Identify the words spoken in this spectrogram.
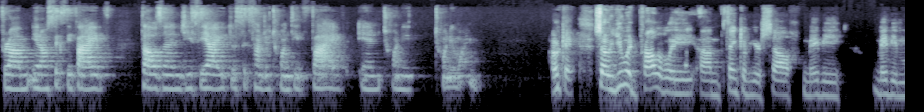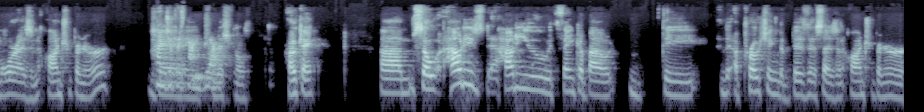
from, you know, 65,000 GCI to 625 in 2021. Okay, so you would probably um, think of yourself maybe maybe more as an entrepreneur than 100%, a yeah. Okay, um, so how do you how do you think about the, the approaching the business as an entrepreneur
